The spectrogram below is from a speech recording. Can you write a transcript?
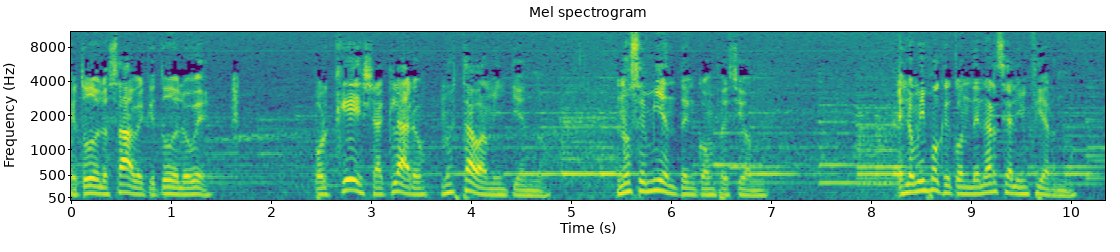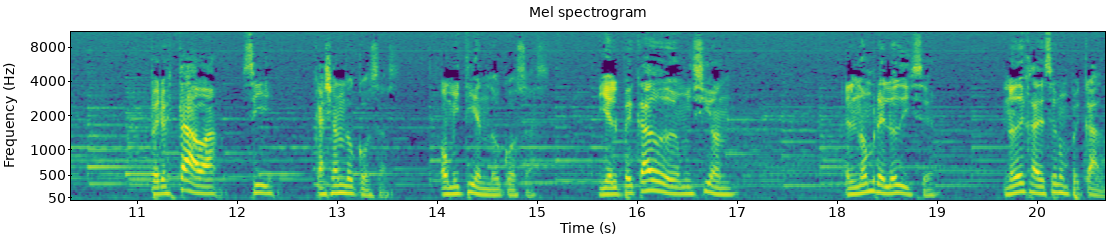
que todo lo sabe, que todo lo ve. Porque ella, claro, no estaba mintiendo. No se miente en confesión. Es lo mismo que condenarse al infierno. Pero estaba, sí, callando cosas, omitiendo cosas. Y el pecado de omisión, el nombre lo dice, no deja de ser un pecado.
